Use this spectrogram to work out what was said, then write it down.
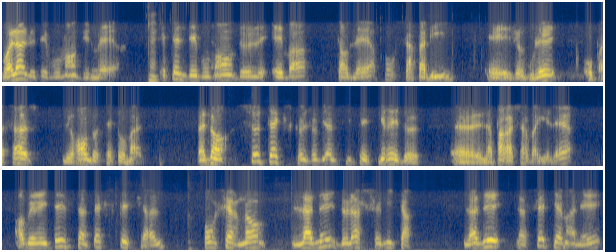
Voilà le dévouement d'une mère. Ouais. C'était le dévouement de Eva Tandler pour sa famille et je voulais, au passage, lui rendre cet hommage. Maintenant, ce texte que je viens de citer, tiré de euh, la paracha Vayeler, en vérité, c'est un texte spécial concernant l'année de la Shemitah. L'année, la septième année,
